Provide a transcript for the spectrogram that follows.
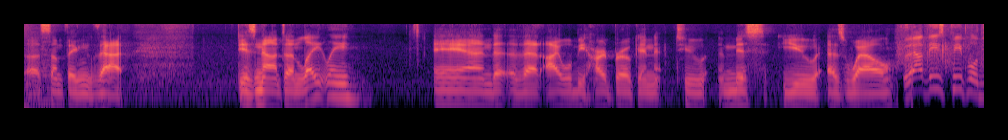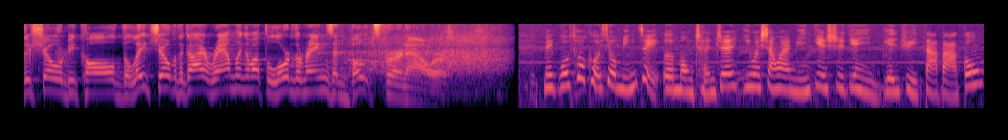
uh, something that is not done lightly, and that I will be heartbroken to miss you as well. Without these people, this show would be called The Late Show with a guy rambling about the Lord of the Rings and boats for an hour. 美国脱口秀名嘴噩梦成真，因为上万名电视电影编剧大罢工，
